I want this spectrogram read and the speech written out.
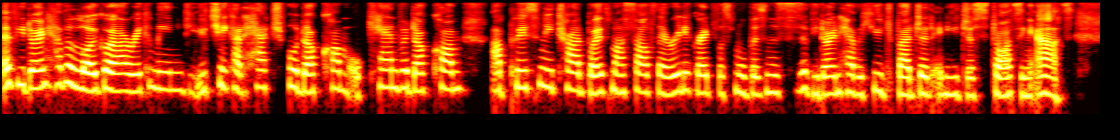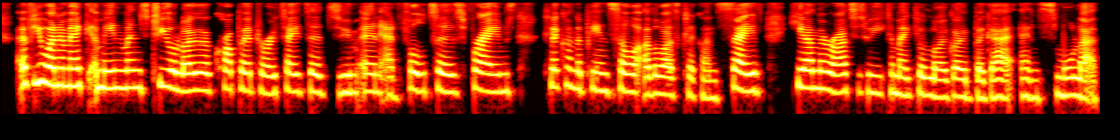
If you don't have a logo, I recommend you check out hatchful.com or canva.com. I've personally tried both myself. They're really great for small businesses if you don't have a huge budget and you're just starting out. If you want to make amendments to your logo, crop it, rotate it, zoom in, add filters, frames, click on the pencil, otherwise click on save. Here on the right is where you can make your logo bigger and smaller.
